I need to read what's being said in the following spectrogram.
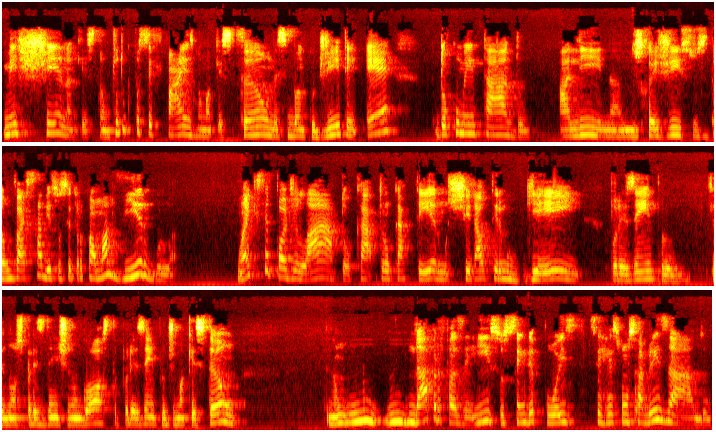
mexer na questão. Tudo que você faz numa questão, nesse banco de item, é documentado ali na, nos registros. Então, vai saber se você trocar uma vírgula. Não é que você pode ir lá tocar, trocar termos, tirar o termo gay, por exemplo, que o nosso presidente não gosta, por exemplo, de uma questão, não, não, não dá para fazer isso sem depois ser responsabilizado.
